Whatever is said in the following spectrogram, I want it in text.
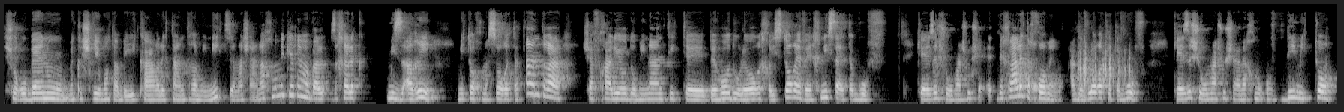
שרובנו מקשרים אותה בעיקר לטנטרה מינית, זה מה שאנחנו מכירים, אבל זה חלק מזערי מתוך מסורת הטנטרה, שהפכה להיות דומיננטית אה, בהודו לאורך ההיסטוריה והכניסה את הגוף כאיזשהו משהו, ש... בכלל את החומר, אגב, לא רק את הגוף, כאיזשהו משהו שאנחנו עובדים איתו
